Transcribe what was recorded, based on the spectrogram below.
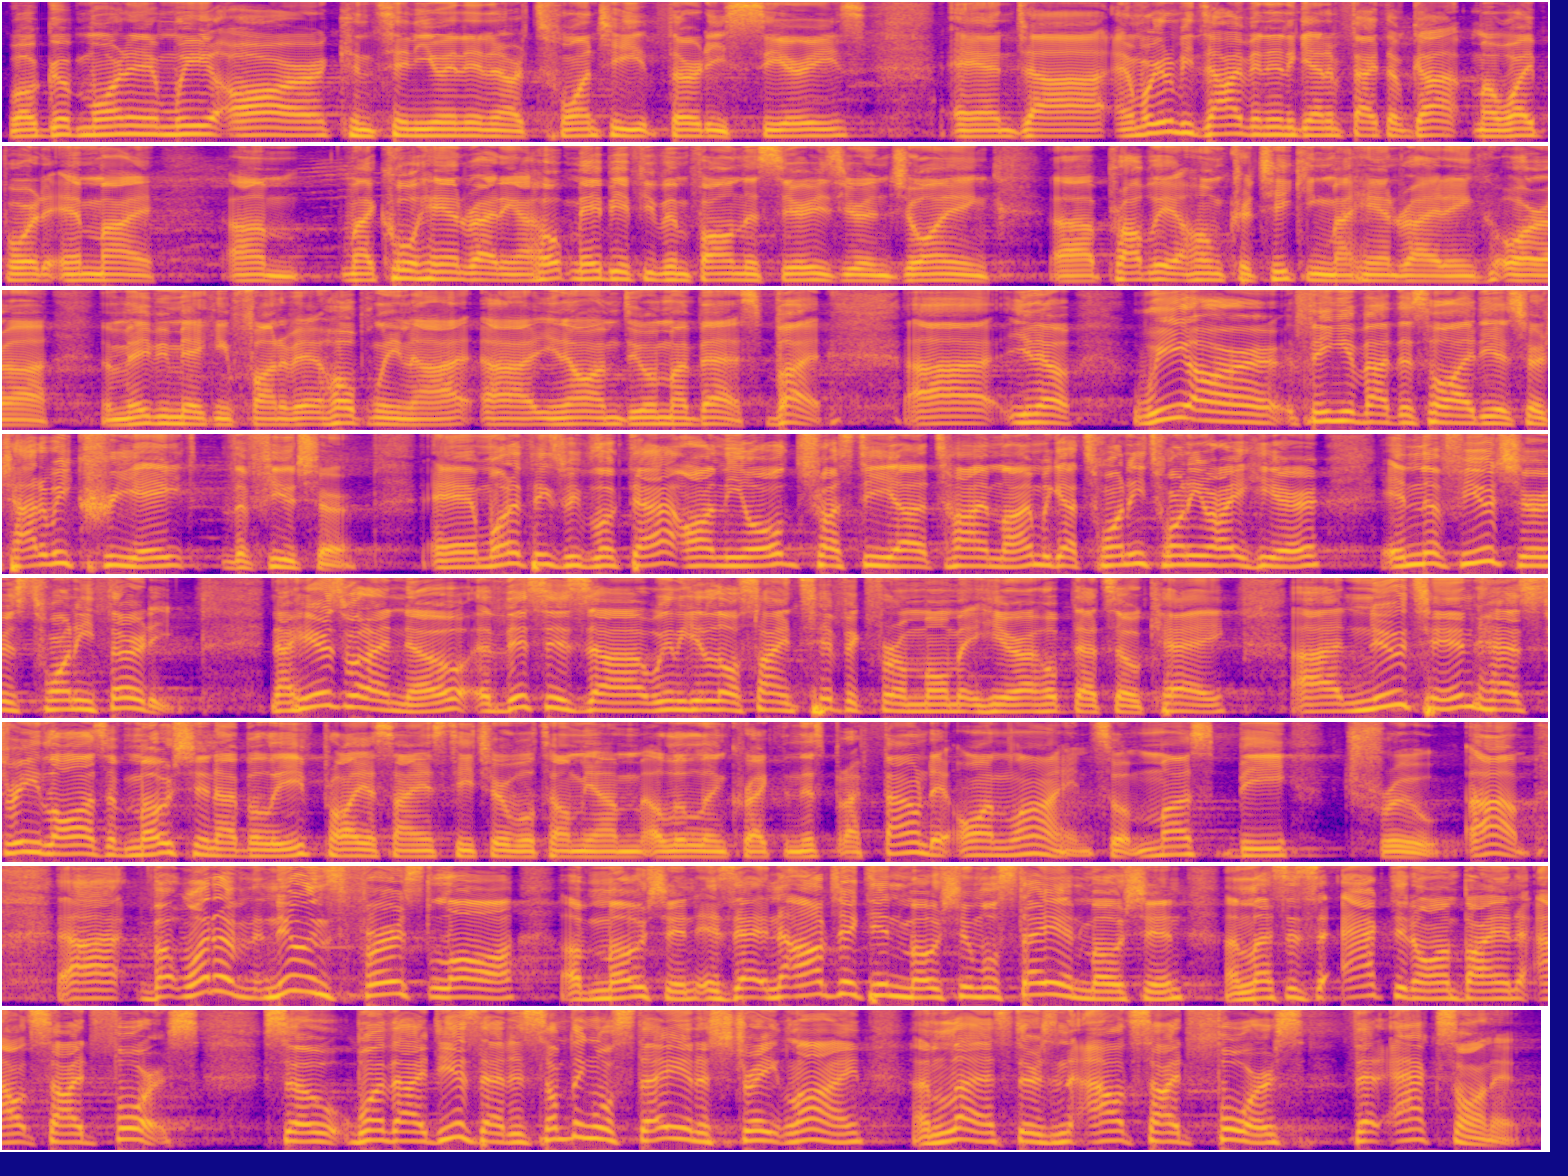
Well, good morning. We are continuing in our 2030 series, and uh, and we're going to be diving in again. In fact, I've got my whiteboard and my um, my cool handwriting. I hope maybe if you've been following this series, you're enjoying, uh, probably at home critiquing my handwriting or uh, maybe making fun of it. Hopefully not. Uh, you know, I'm doing my best. But, uh, you know, we are thinking about this whole idea of church. How do we create the future? And one of the things we've looked at on the old trusty uh, timeline, we got 2020 right here. In the future is 2030. Now, here's what I know. This is, uh, we're going to get a little scientific for a moment here. I hope that's okay. Uh, Newton has three laws of motion, I believe. Probably a science teacher will tell me I'm a little incorrect in this, but I found it online, so it must be true. Um, uh, but one of Newton's first law of motion is that an object in motion will stay in motion unless it's acted on by an outside force. So one of the ideas that is something will stay in a straight line unless there's an outside force that acts on it.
